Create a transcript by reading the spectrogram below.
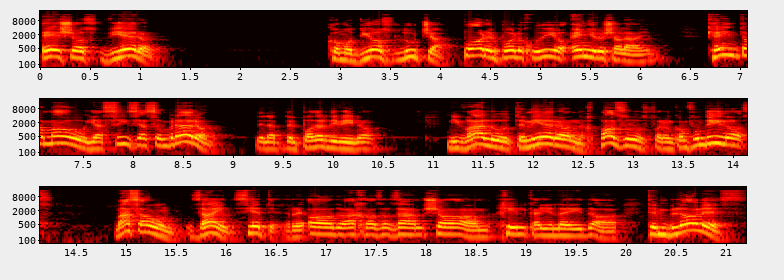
Ellos vieron como Dios lucha por el pueblo judío en Jerusalén. Y así se asombraron del poder divino. Nivalu, temieron, fueron confundidos. Más aún, Zain 7, temblores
